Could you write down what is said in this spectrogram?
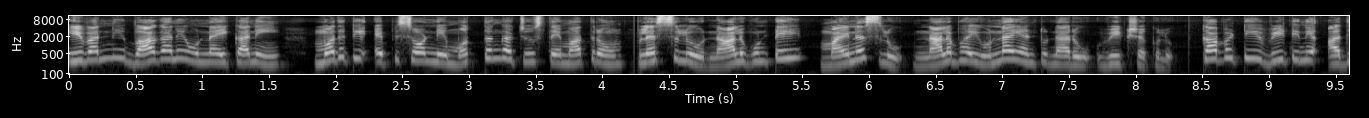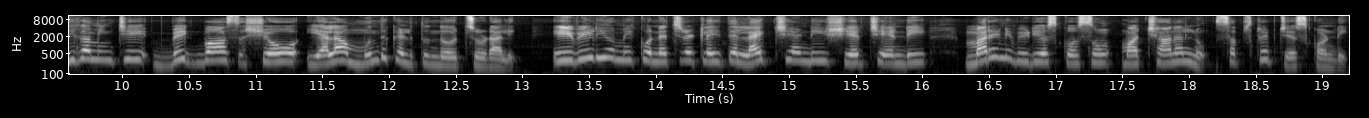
ఇవన్నీ బాగానే ఉన్నాయి కానీ మొదటి ఎపిసోడ్ని మొత్తంగా చూస్తే మాత్రం ప్లస్లు నాలుగుంటే మైనస్లు నలభై ఉన్నాయంటున్నారు వీక్షకులు. కాబట్టి వీటిని అధిగమించి బిగ్ బాస్ షో ఎలా ముందుకెళ్తుందో చూడాలి. ఈ వీడియో మీకు నచ్చినట్లయితే లైక్ చేయండి షేర్ చేయండి. మరిన్ని వీడియోస్ కోసం మా ఛానల్ను సబ్స్క్రైబ్ చేసుకోండి.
